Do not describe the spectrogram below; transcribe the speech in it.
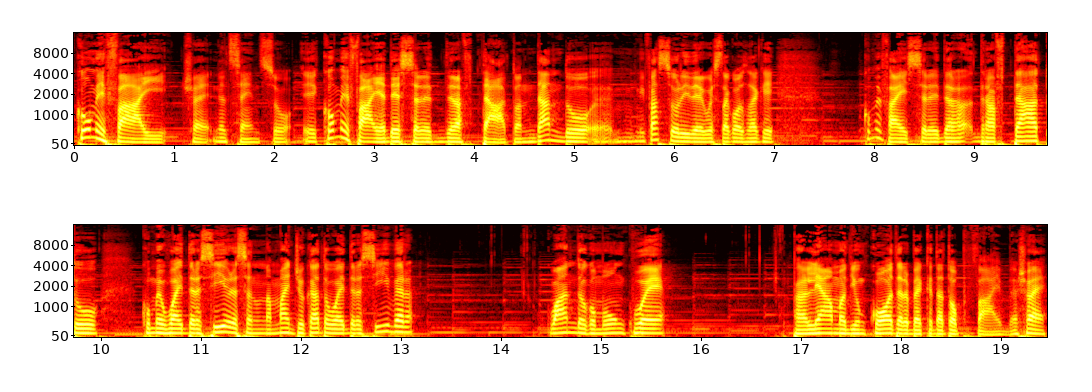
come fai, cioè nel senso, eh, come fai ad essere draftato andando... Eh, mi fa sorridere questa cosa che... Come fai a essere dra- draftato come wide receiver se non ha mai giocato wide receiver? Quando comunque parliamo di un quarterback da top 5, cioè...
